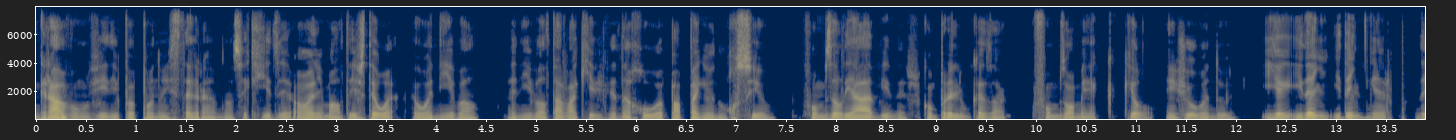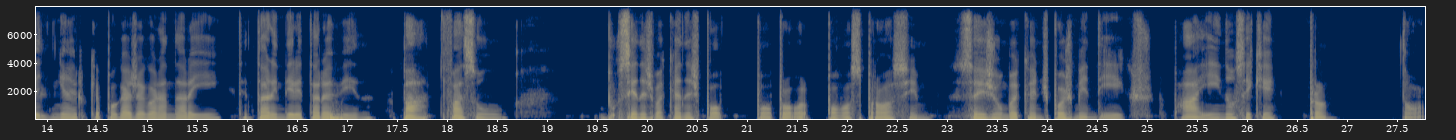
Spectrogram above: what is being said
grava um vídeo para pôr no Instagram, não sei o que, e dizer: Olha, malta, este é o, é o Aníbal. Aníbal estava aqui a viver na rua, pá, apanhou no Rocio. Fomos ali à Adidas, comprei-lhe um casaco. Fomos ao Mac, que ele encheu o bandulho. E, e dei-lhe dei dinheiro. Dei-lhe dinheiro que é para o gajo agora andar aí tentar endireitar a vida. Pá, façam cenas bacanas para o, para, o- para o- para o vosso próximo. Sejam bacanos para os mendigos. Pá, e não sei o quê. Pronto. Estão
